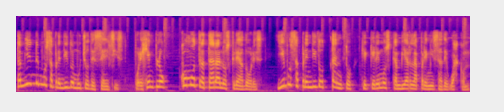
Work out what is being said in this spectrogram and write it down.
También hemos aprendido mucho de Celsius, por ejemplo, cómo tratar a los creadores, y hemos aprendido tanto que queremos cambiar la premisa de Wacom.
